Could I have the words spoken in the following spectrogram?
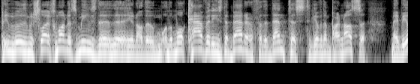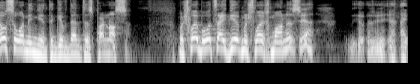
People means the, the, you know the, the more cavities the better for the dentist to give them parnasa. Maybe also an Indian to give dentists parnasa. But what's the idea of Mishloich Manas? Yeah, I,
